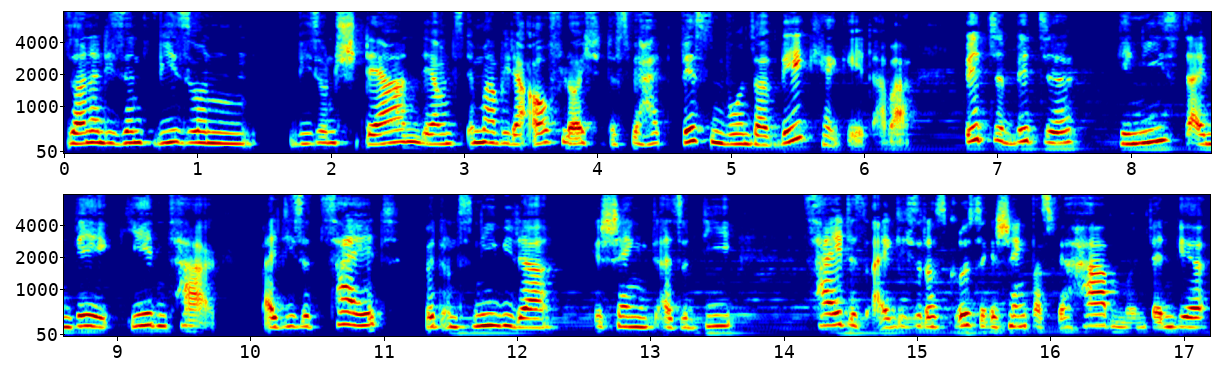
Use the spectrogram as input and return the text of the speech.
sondern die sind wie so ein wie so ein Stern, der uns immer wieder aufleuchtet, dass wir halt wissen, wo unser Weg hergeht. Aber bitte, bitte genieß deinen Weg jeden Tag, weil diese Zeit wird uns nie wieder geschenkt. Also die Zeit ist eigentlich so das größte Geschenk, was wir haben. Und wenn wir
